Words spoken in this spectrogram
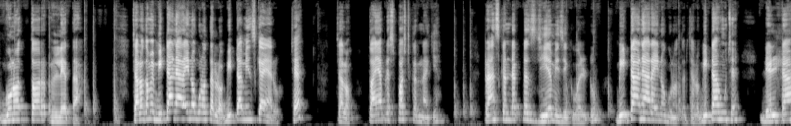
ગુણોત્તર લેતા. ચાલો તમે બીટા અને આરઆઈ નો ગુણોત્તર લો. બીટા મીન્સ કે અહીંયા છે? ચાલો, તો અહીંયા આપણે સ્પષ્ટ કરી નાખીએ. Transconductors GM is equal to beta અને આરઆઈ નો ગુણોત્તર. ચાલો, બીટા શું છે? ડેલ્ટા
